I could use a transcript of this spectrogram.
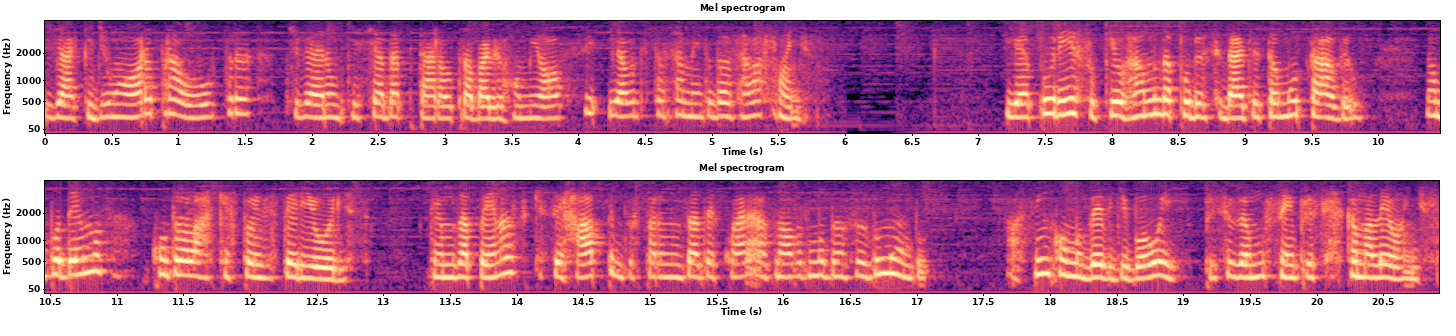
já que de uma hora para outra tiveram que se adaptar ao trabalho home office e ao distanciamento das relações. E é por isso que o ramo da publicidade é tão mutável. Não podemos controlar questões exteriores. Temos apenas que ser rápidos para nos adequar às novas mudanças do mundo. Assim como David Bowie, precisamos sempre ser camaleões.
